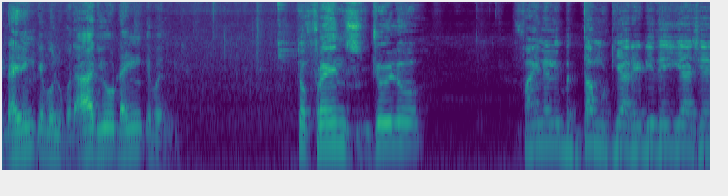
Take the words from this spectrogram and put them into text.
ડાઇનિંગ ટેબલ ઉપર. આ રહ્યું ડાઇનિંગ ટેબલ તો ફ્રેન્ડ્સ જોઈ લો ફાઇનલી બધા મુઠિયા રેડી થઈ ગયા છે.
